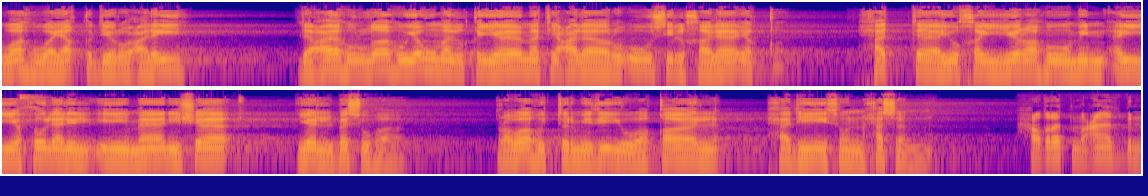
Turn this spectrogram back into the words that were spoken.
وهو يقدر عليه. دعاه الله يوم القيامة على رؤوس الخلائق حتى يخيره من أي حلل الإيمان شاء يلبسها. رواه الترمذي وقال حديث حسن. حضرت معاذ بن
